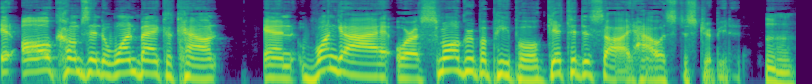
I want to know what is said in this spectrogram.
it all comes into one bank account, and one guy or a small group of people get to decide how it's distributed. Mhm.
